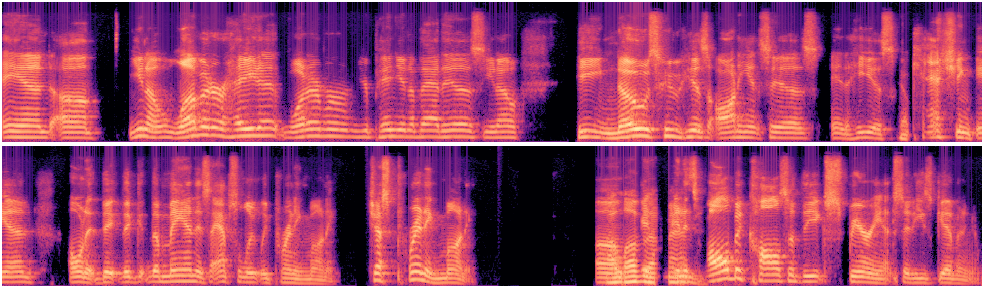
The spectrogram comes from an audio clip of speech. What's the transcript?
And um, you know, love it or hate it, whatever your opinion of that is, you know, he knows who his audience is and he is Yep. cashing in on it. The, the, the man is absolutely printing money, just printing money. I um, love and- that, And it's all because of the experience that he's giving him.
